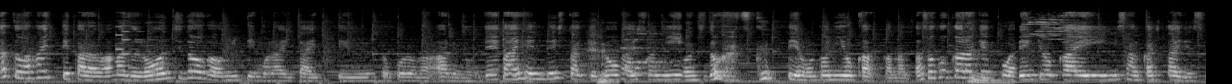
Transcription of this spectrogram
あとは入ってからはまずローンチ動画を見てもらいたいっていうところがあるので大変でしたけど 最初にローンチ動画作って本当に良かったな。あそこから結構勉強会に参加したいです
